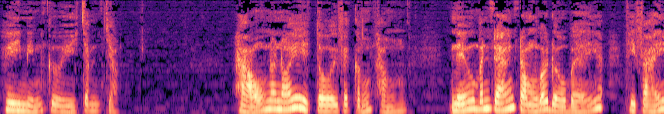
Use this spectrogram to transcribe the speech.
Huy mỉm cười chăm chọc. Hảo nó nói tôi phải cẩn thận. Nếu bánh tráng trong gói đồ bể thì phải...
